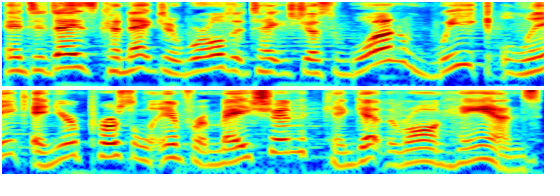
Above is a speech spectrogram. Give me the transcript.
In today's connected world, it takes just one weak link and your personal information can get the wrong hands.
